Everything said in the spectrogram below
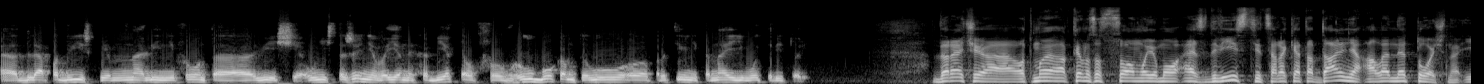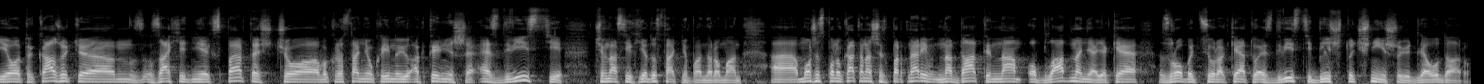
для подвижки на линии фронта вещи. Уничтожение военных объектов в глубоком тылу противника на его территории. До речі, от ми активно застосовуємо С-200, це ракета дальня, але не точна. І от кажуть е, західні експерти, що використання Україною активніше С-200, чи в нас їх є достатньо, пане Роман, може спонукати наших партнерів надати нам обладнання, яке зробить цю ракету С-200 більш точнішою для удару.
